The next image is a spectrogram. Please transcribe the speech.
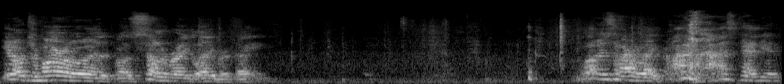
You know, tomorrow we'll celebrate Labor Day. What is our labor? I, I tell you,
